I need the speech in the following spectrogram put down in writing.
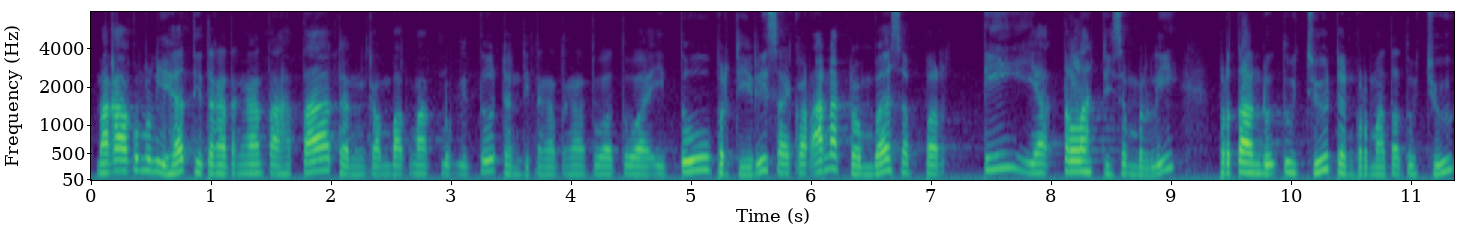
maka aku melihat di tengah-tengah tahta dan keempat makhluk itu dan di tengah-tengah tua-tua itu berdiri seekor anak domba seperti yang telah disembeli bertanduk tujuh dan bermata tujuh.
